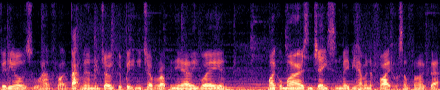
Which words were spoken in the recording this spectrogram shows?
videos. We'll have like Batman and Joker beating each other up in the alleyway, and Michael Myers and Jason maybe having a fight or something like that.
